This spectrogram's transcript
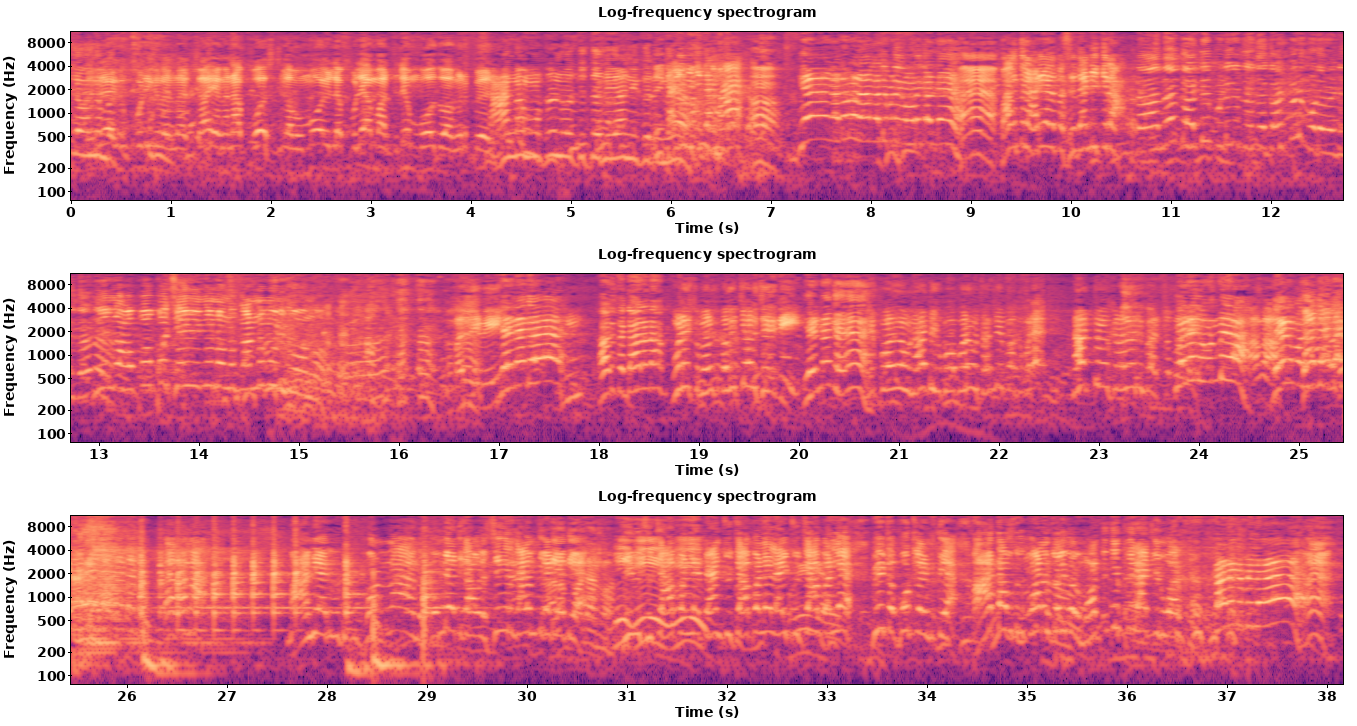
வந்து எனக்கு பிடிக்கலன்னாக்கா எங்கன்னா போஸ்ட் கம்பமோ இல்ல புளியா மரத்துலயோ மோதுவாங்கன்னு பேரு. பக்கத்துல அடையாள பசங்க தான் நிக்கிறான். நான் தான் கட்டி பிடிக்கிறது கண்மணி போட வேண்டியதானே நீங்க அப்பப்போ செய்வீங்க நாங்க கண்ணு மருதேவி அடுத்த காரணம்? உனக்கு மனசு மகிழ்ச்சியான செய்தி. என்னங்க? இப்போது உன் நாட்டுக்கு போக போற தந்தை பார்க்க போற நாட்டு எல்லாரையும் பார்க்க உண்மையா? மாமியார் வீட்டுக்கு போனா பொம்மையாட்டுக்கு அவ்வளவு சீக்கிரம் கிளம்பி கிடையாது டிவி சுவிட்ச் ஆஃப் பண்ணல ஃபேன் சுவிட்ச் ஆஃப் பண்ணல லைட் ஆஃப் பண்ணல வீட்டை போட்டுல எடுத்து வீட்டுக்கு போன சொல்லி பாரு மொத்தத்தை பிராட்டின்னு வார்த்தை நடக்கவில்ல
